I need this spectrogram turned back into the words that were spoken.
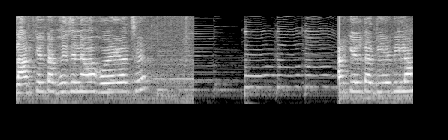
নারকেলটা ভেজে নেওয়া হয়ে গেছে। নারকেলটা দিয়ে দিলাম।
